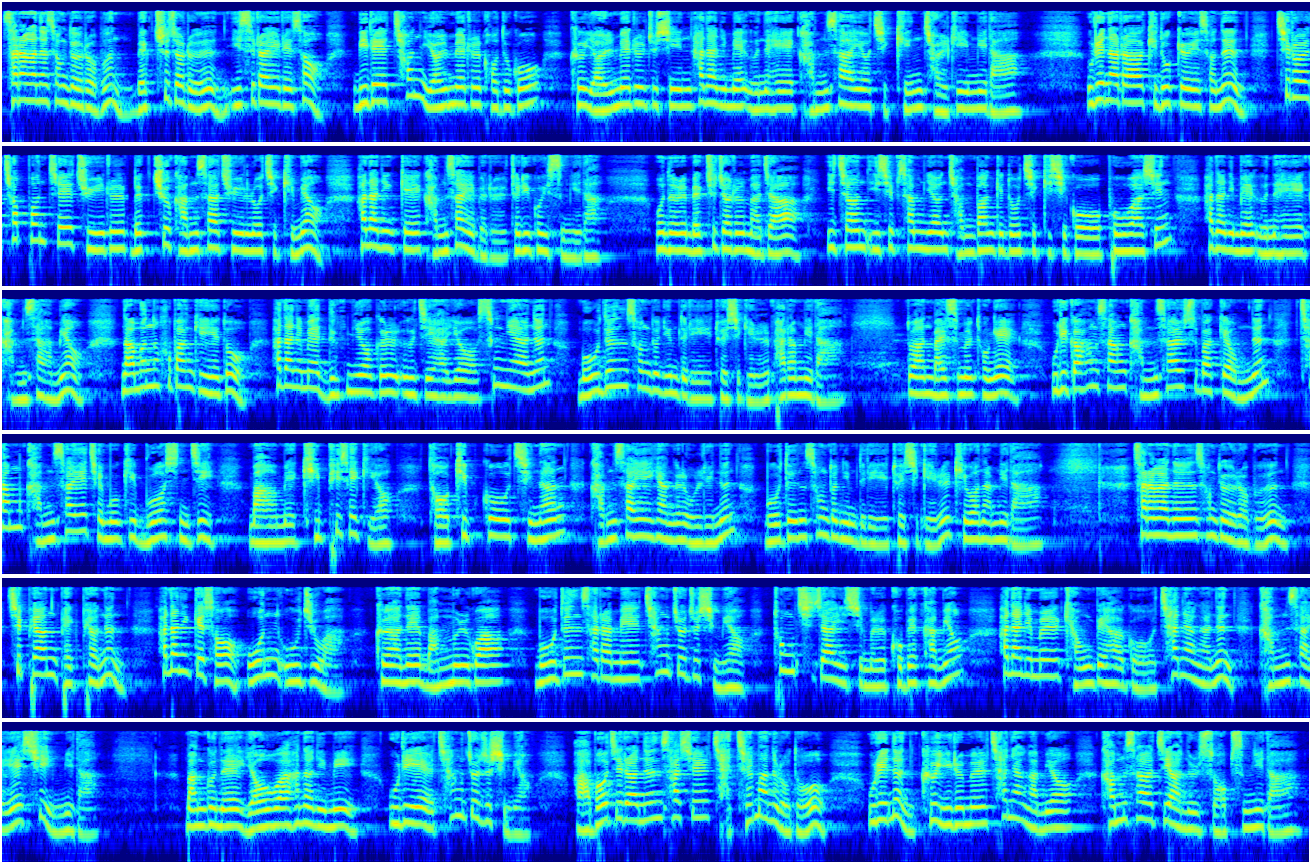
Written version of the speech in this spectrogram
사랑하는 성도 여러분, 맥추절은 이스라엘에서 미래 첫 열매를 거두고 그 열매를 주신 하나님의 은혜에 감사하여 지킨 절기입니다. 우리나라 기독교에서는 7월 첫 번째 주일을 맥추 감사 주일로 지키며 하나님께 감사 예배를 드리고 있습니다. 오늘 맥주절을 맞아 2023년 전반기도 지키시고 보호하신 하나님의 은혜에 감사하며 남은 후반기에도 하나님의 능력을 의지하여 승리하는 모든 성도님들이 되시길 바랍니다. 또한 말씀을 통해 우리가 항상 감사할 수밖에 없는 참 감사의 제목이 무엇인지 마음에 깊이 새기어 더 깊고 진한 감사의 향을 올리는 모든 성도님들이 되시기를 기원합니다. 사랑하는 성도 여러분, 시편 100편은 하나님께서 온 우주와 그 안에 만물과 모든 사람의 창조주시며 통치자이심을 고백하며 하나님을 경배하고 찬양하는 감사의 시입니다. 만군의 여호와 하나님이 우리의 창조주시며 아버지라는 사실 자체만으로도 우리는 그 이름을 찬양하며 감사하지 않을 수 없습니다.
